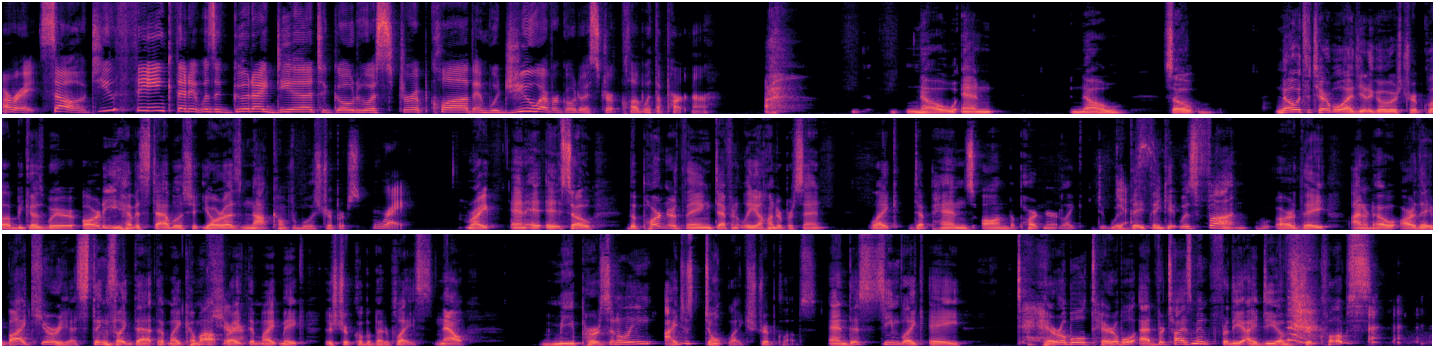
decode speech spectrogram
All right, so do you think that it was a good idea to go to a strip club? And would you ever go to a strip club with a partner? no, and no. So, no, it's a terrible idea to go to a strip club because we already have established that Yara is not comfortable with strippers, Right. right? And it, it, so the partner thing definitely 100% like depends on the partner. Like, do, would they think it was fun? Are they, I don't know, are they bi curious? Things like that that might come up, Sure. right? That might make the strip club a better place. Now, me personally, I just don't like strip clubs. And this seemed like a terrible, terrible advertisement for the idea of strip clubs.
